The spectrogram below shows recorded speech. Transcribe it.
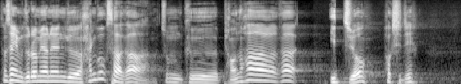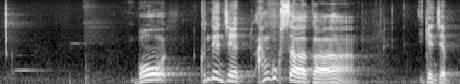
선생님 그러면은 그 한국사가 좀 그 변화가 있죠, 확실히. 뭐 근데 이제 한국사가 이게 이제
